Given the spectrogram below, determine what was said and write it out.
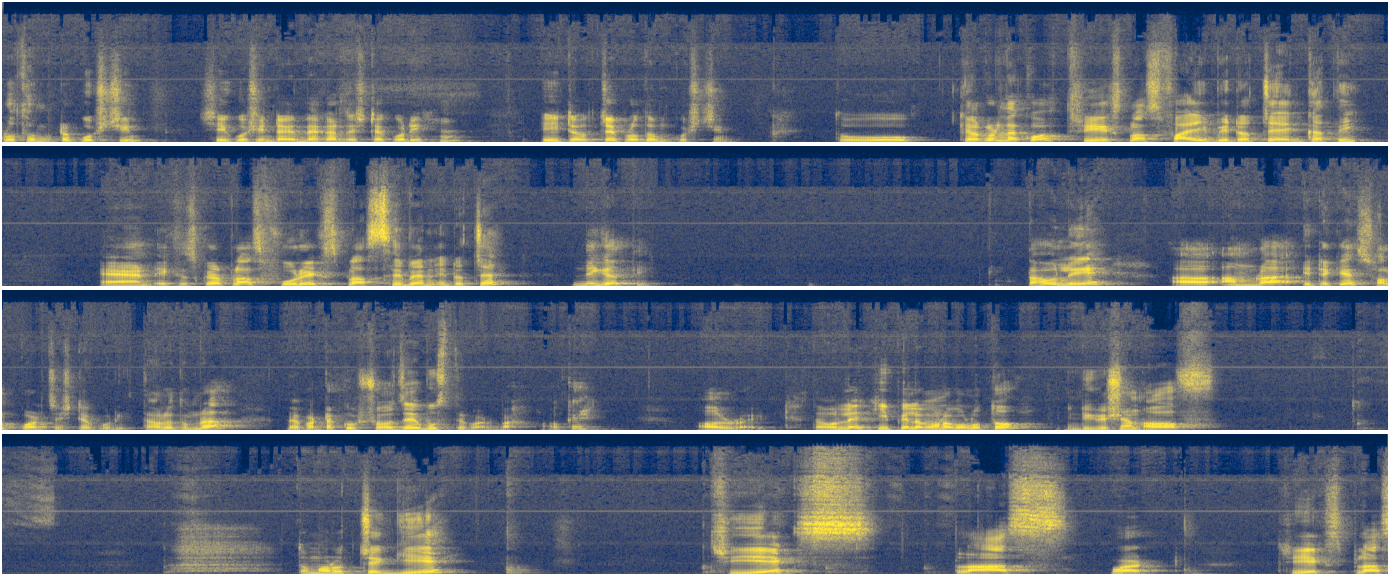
প্রথম একটা কোশ্চেন সেই কোশ্চেনটাকে দেখার চেষ্টা করি হ্যাঁ? এইটা হচ্ছে প্রথম কোশ্চেন তো খেয়াল করে দেখো থ্রি এক্স প্লাস ফাইভ এটা হচ্ছে একঘাতি and x square plus four x plus seven এটা হচ্ছে দ্বিঘাতি তাহলে আমরা এটাকে সলভ করার চেষ্টা করি। তাহলে তোমরা ব্যাপারটা খুব সহজে বুঝতে পারবা ওকে অল রাইট তাহলে কী পেলাম আমরা বলো তো ইন্টিগ্রেশন অফ তোমার হচ্ছে গিয়ে three x plus what three x plus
